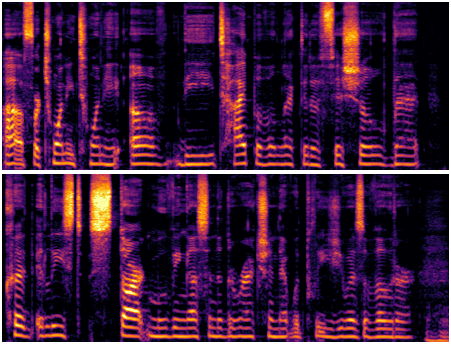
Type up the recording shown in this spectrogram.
uh, for 2020 of the type of elected official that could at least start moving us in the direction that would please you as a voter, mm-hmm.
